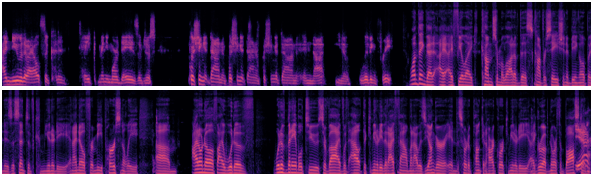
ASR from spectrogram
I knew that I also couldn't take many more days of just pushing it down and pushing it down and pushing it down and not, you know, living free. One thing that I, I, feel like comes from a lot of this conversation and being open is a sense of community. And I know for me personally, um, I don't know if I would have would have been able to survive without the community that I found when I was younger in the sort of punk and hardcore community. I grew up north of Boston yeah.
